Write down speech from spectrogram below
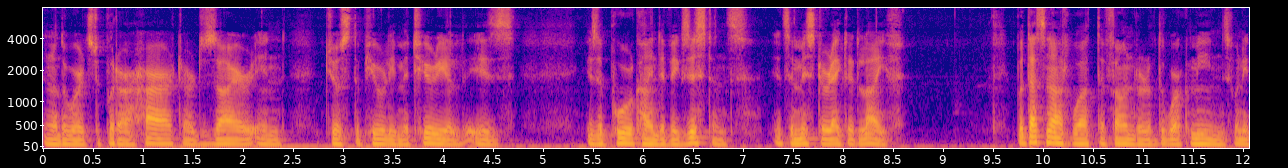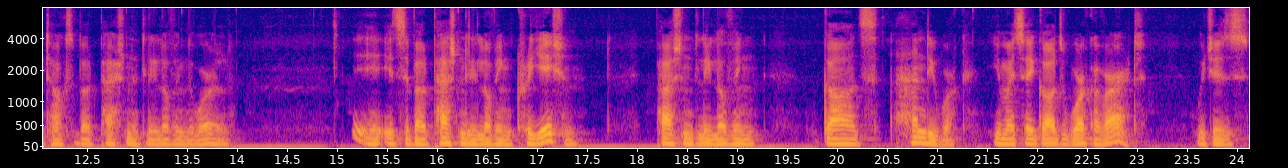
In other words, to put our heart, our desire in just the purely material is is a poor kind of existence. It's a misdirected life. But that's not what the founder of the work means when he talks about passionately loving the world. It's about passionately loving creation, passionately loving God's handiwork. You might say God's work of art, which is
